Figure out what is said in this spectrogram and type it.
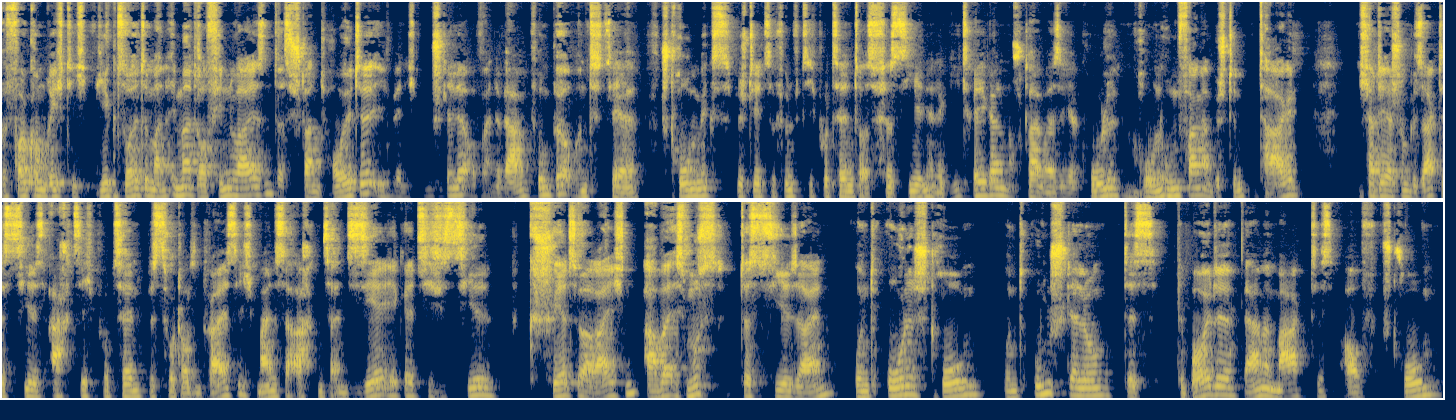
Vollkommen richtig. Hier sollte man immer darauf hinweisen, dass Stand heute, wenn ich umstelle auf eine Wärmepumpe und der Strommix besteht zu 50 Prozent aus fossilen Energieträgern, noch teilweise ja Kohle im hohen Umfang an bestimmten Tagen. Ich hatte ja schon gesagt, das Ziel ist 80 Prozent bis 2030. Meines Erachtens ein sehr ehrgeiziges Ziel, schwer zu erreichen, aber es muss das Ziel sein. Und ohne Strom und Umstellung des Gebäudewärmemarktes auf Strom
